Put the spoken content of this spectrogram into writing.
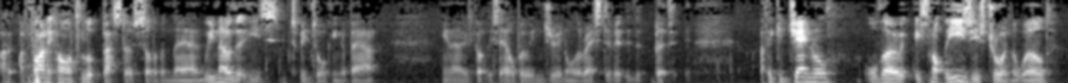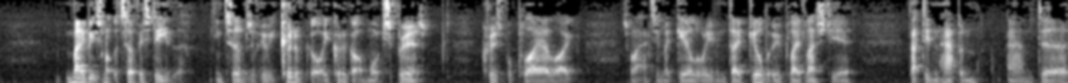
I, I find it hard to look past O'Sullivan there. We know that he's been talking about, you know, he's got this elbow injury and all the rest of it. But I think in general, although it's not the easiest draw in the world, maybe it's not the toughest either in terms of who he could have got. He could have got a more experienced crucible player like someone like Anthony McGill or even Dave Gilbert who played last year. That didn't happen, and uh,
